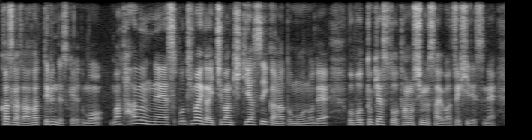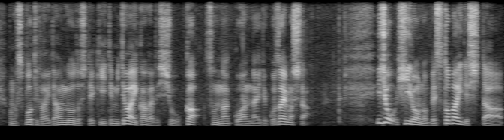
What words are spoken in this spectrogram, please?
数々上がってるんですけれども、まあ、多分ね Spotify が一番聞きやすいかなと思うのでポッドキャストを楽しむ際はぜひですねこの Spotify ダウンロードして聞いてみてはいかがでしょうか。そんなご案内でございました。以上ヒーローのベストバイでした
